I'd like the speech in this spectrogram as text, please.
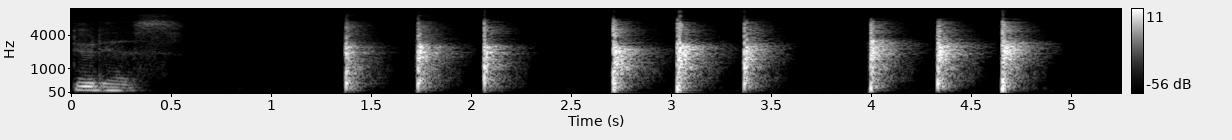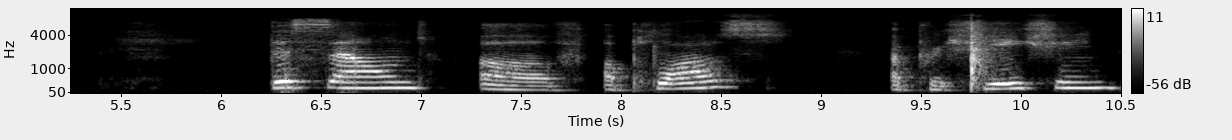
do this. This sound of applause, appreciation,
